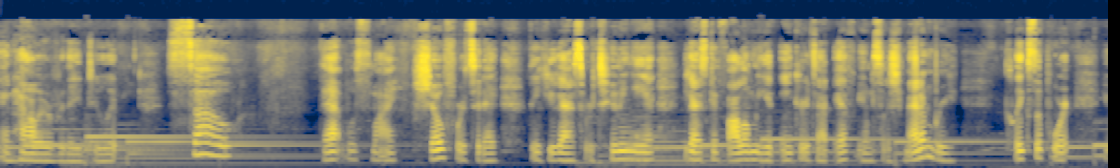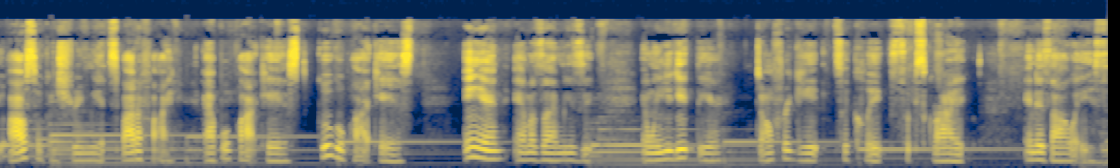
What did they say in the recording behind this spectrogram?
and however they do it. So, that was my show for today. Thank you guys for tuning in. You guys can follow me at anchor.fm slash Madam. Click support. You also can stream me at Spotify, Apple Podcast, Google Podcast, and Amazon Music. And when you get there, don't forget to click subscribe. And as always,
